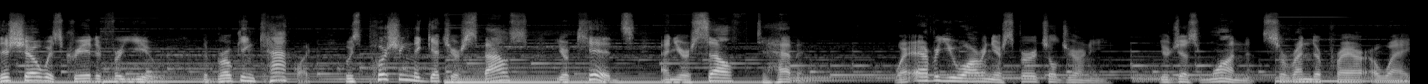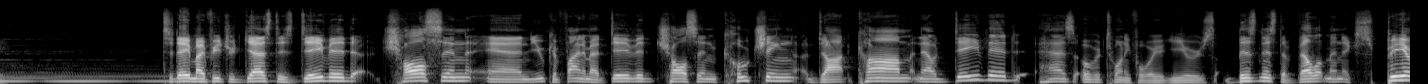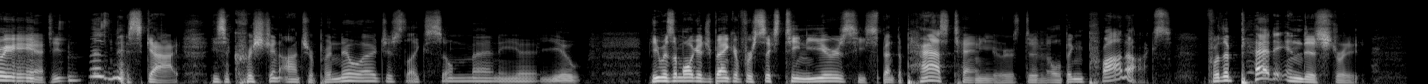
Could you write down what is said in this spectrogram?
This show was created for you, the broken Catholic who's pushing to get your spouse, your kids, and yourself to heaven. Wherever you are in your spiritual journey, you're just one surrender prayer away. Today, my featured guest is David Charlson, and you can find him at davidcharlsoncoaching.com. Now, David has over 24 years business development experience. He's a business guy, he's a Christian entrepreneur, just like so many of you. He was a mortgage banker for 16 years. He spent the past 10 years developing products for the pet industry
